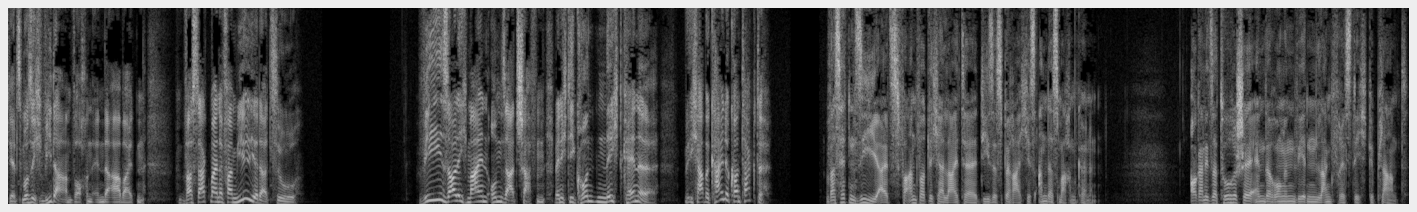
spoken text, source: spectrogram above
Jetzt muss ich wieder am Wochenende arbeiten. Was sagt meine Familie dazu? Wie soll ich meinen Umsatz schaffen, wenn ich die Kunden nicht kenne? Ich habe keine Kontakte. Was hätten Sie als verantwortlicher Leiter dieses Bereiches anders machen können? Organisatorische Änderungen werden langfristig geplant.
